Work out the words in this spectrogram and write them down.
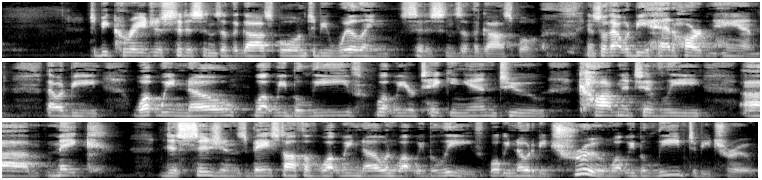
to be courageous citizens of the gospel and to be willing citizens of the gospel. And so that would be head, heart, and hand. That would be what we know, what we believe, what we are taking in to cognitively uh, make decisions based off of what we know and what we believe, what we know to be true and what we believe to be true.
